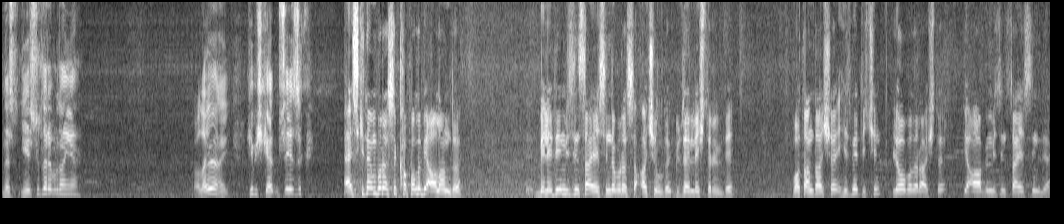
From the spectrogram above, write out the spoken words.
Nasıl, niye sürdüler buradan ya? Olay yani. Kim şikayet etmişse yazık. Eskiden burası kapalı bir alandı. Belediyemizin sayesinde burası açıldı, güzelleştirildi. Vatandaşa hizmet için lavaboları açtı. Bir abimizin sayesinde.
